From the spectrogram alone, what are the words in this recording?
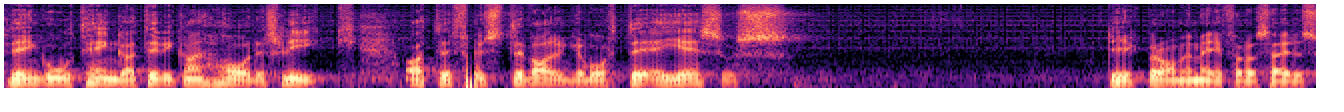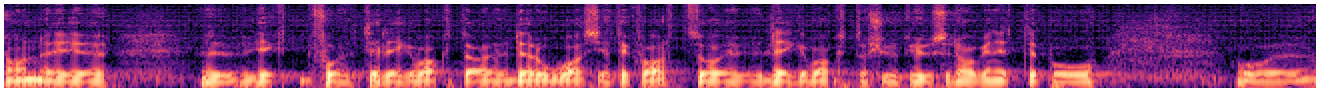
det, er en god ting at vi kan ha det slik at det første valget vårt det er Jesus. Det gikk bra med meg, for å si det sånn. Jeg Eh, gikk til legevakta. Det roa seg etter hvert, så legevakt og sykehuset dagen etterpå. Og eh,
